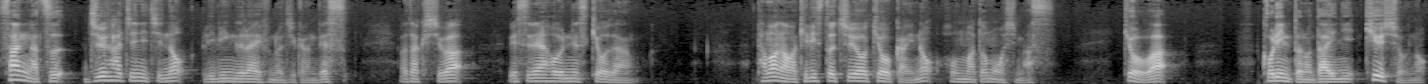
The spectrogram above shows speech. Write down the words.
3月18日のリビングライフの時間です。私はウェスレンホールネス教団玉川キリスト中央教会の本間と申します。今日はコリントの第29章の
